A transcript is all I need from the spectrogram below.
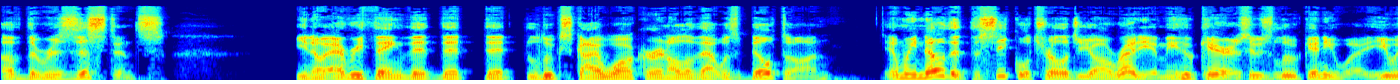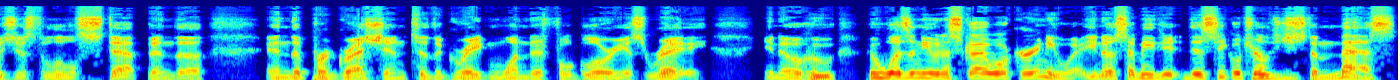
of the resistance. You know, everything that that that Luke Skywalker and all of that was built on. And we know that the sequel trilogy already. I mean, who cares? Who's Luke anyway? He was just a little step in the in the progression to the great and wonderful, glorious Rey. You know, who who wasn't even a Skywalker anyway. You know, so I mean, the sequel trilogy is just a mess.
